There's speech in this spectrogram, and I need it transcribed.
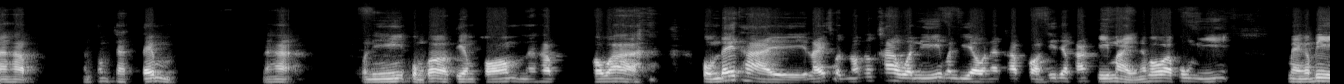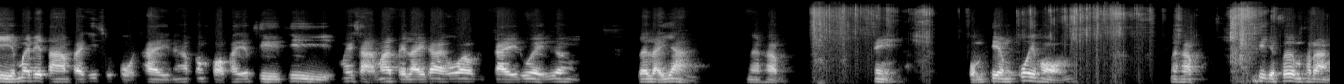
นะครับ มันต้องจัดเต็มนะฮะวันนี้ผมก็เตรียมพร้อมนะครับ เพราะว่าผมได้ถ่ายไลฟ์สดน้องต้องข้าววันนี้วันเดียวนะครับ ก่อนที่จะพักปีใหม่นะเพราะว่าพรุ่งนี้แมงกะบี้ไม่ได้ตามไปที่สุโขทัยนะครับ ต้องขออภัยเอฟซีที่ไม่สามารถไปไลฟ์ได้เพราะว่าไกลด้วยเรื่อง หลาย ๆ อย่างนะครับนี่ผมเตรียมกล้วยหอมนะครับ ที่จะเพิ่มพลัง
